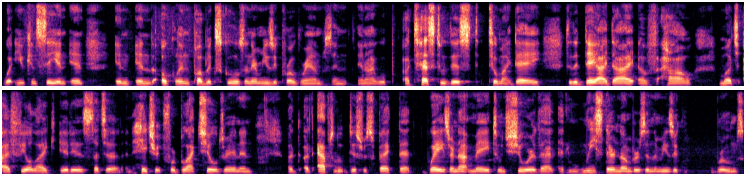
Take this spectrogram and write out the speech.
what you can see in, in in in the Oakland public schools and their music programs, and and I will attest to this till my day, to the day I die, of how much I feel like it is such a, a hatred for Black children and an absolute disrespect that ways are not made to ensure that at least their numbers in the music rooms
